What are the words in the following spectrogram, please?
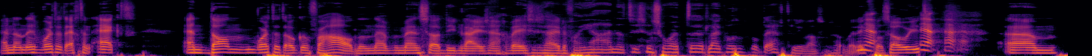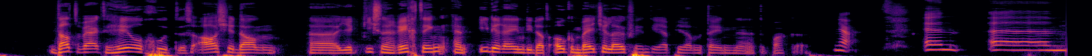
En dan wordt het echt een act. En dan wordt het ook een verhaal. Dan hebben mensen die naar je zijn geweest, die zeiden van ja, en dat is een soort, het lijkt wel alsof ik op de Efteling was of zo, weet ik Ja. veel, zoiets. Ja, ja, ja. Ehm, dat werkt heel goed. Dus als je dan, je kiest een richting en iedereen die dat ook een beetje leuk vindt, die heb je dan meteen te pakken. En ehm,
